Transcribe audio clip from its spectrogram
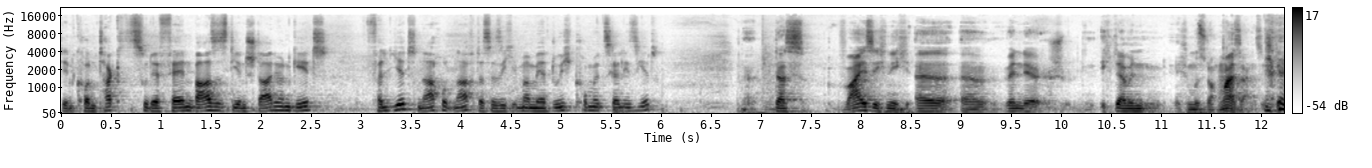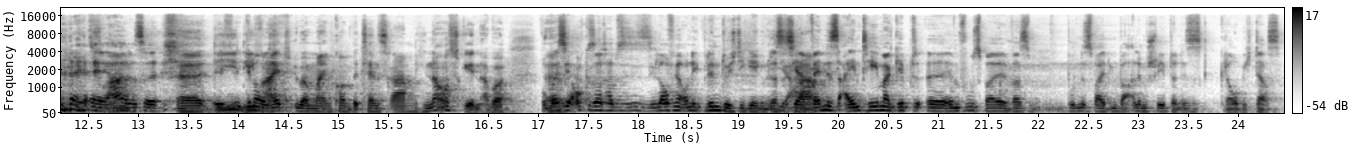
den Kontakt zu der Fanbasis, die ins Stadion geht, verliert nach und nach, dass er sich immer mehr durchkommerzialisiert? Das weiß ich nicht. Äh, äh, wenn der ich glaube, ich muss noch mal sagen, Sie stellen mir jetzt Fragen, das, äh, die, die genau. weit über meinen Kompetenzrahmen hinausgehen. Aber, Wobei äh, Sie auch gesagt haben, Sie, Sie, laufen ja auch nicht blind durch die Gegend. Das ja. ist ja, wenn es ein Thema gibt äh, im Fußball, was bundesweit über allem schwebt, dann ist es, glaube ich, das.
